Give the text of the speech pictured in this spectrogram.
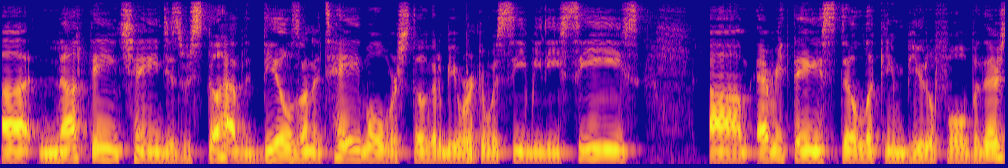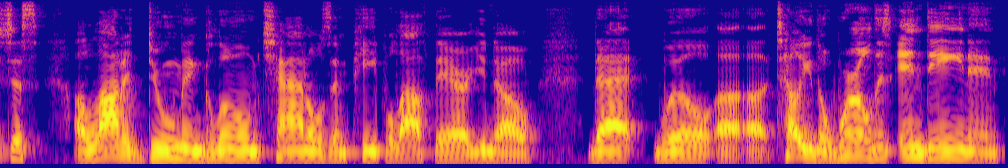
Uh, nothing changes. We still have the deals on the table. We're still going to be working with CBDCs. Um, everything is still looking beautiful, but there's just a lot of doom and gloom channels and people out there, you know, that will uh, uh, tell you the world is ending and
